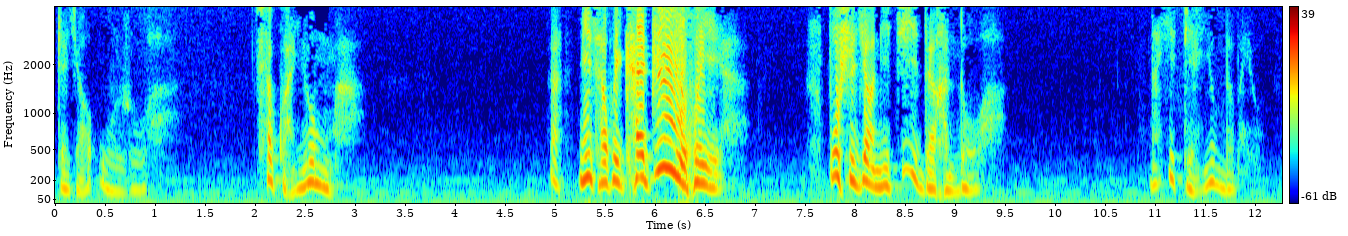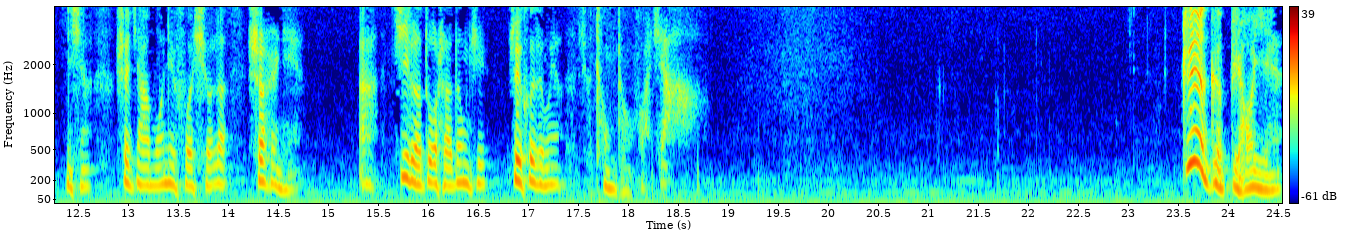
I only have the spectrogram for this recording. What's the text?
这叫悟入啊，才管用啊，啊，你才会开智慧呀，不是叫你记得很多啊，那一点用都没有。你想，释迦牟尼佛学了十二年。啊，记了多少东西，最后怎么样？就通通放下。这个表演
